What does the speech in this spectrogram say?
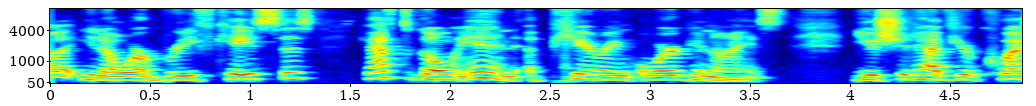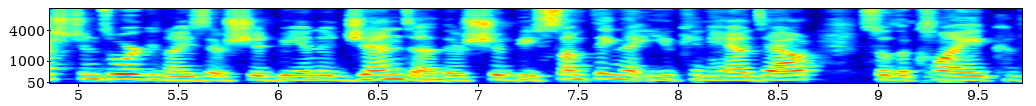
uh, you know, our briefcases? You have to go in appearing organized. You should have your questions organized. There should be an agenda. There should be something that you can hand out so the client can,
